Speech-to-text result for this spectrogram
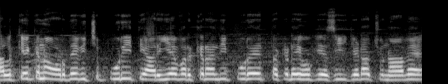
ਹਲਕੇ ਘਨੌਰ ਦੇ ਵਿੱਚ ਪੂਰੀ ਤਿਆਰੀ ਹੈ ਵਰਕਰਾਂ ਦੀ ਪੂਰੇ ਤਕੜੇ ਹੋ ਕੇ ਅਸੀਂ ਜਿਹੜਾ ਚੁਣਾਵ ਹੈ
